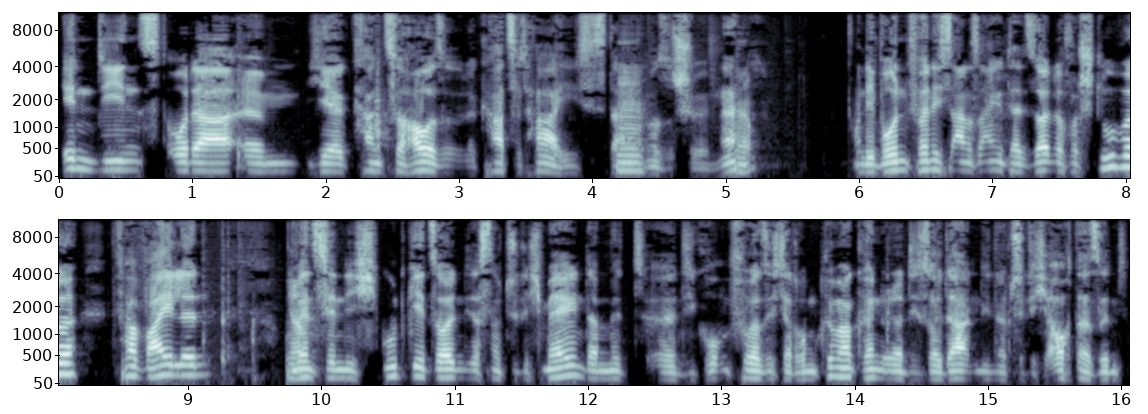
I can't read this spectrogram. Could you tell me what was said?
Innendienst oder ähm, hier krank zu Hause oder KZH hieß es da mhm. immer so schön. Ne? Ja. Und die wurden für nichts anderes eingeteilt. Die sollten auf der Stube verweilen, ja. Wenn es denen nicht gut geht, sollten die das natürlich melden, damit äh, die Gruppenführer sich darum kümmern können oder die Soldaten, die natürlich auch da sind.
